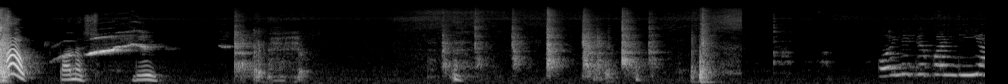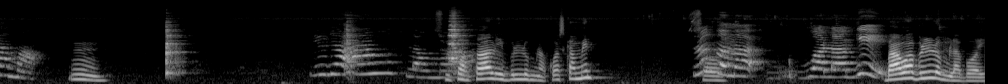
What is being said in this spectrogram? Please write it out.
Au, panas. Duh. Oh ini depan dia, Ma. Hmm, Ini udah angus lah, Ma. Susah kali belum nak kuas kamin. So, buat lagi? Bawa belum lah boy.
